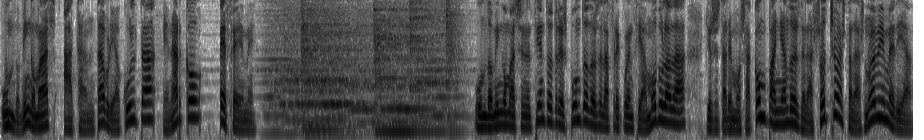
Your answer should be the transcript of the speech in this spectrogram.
un domingo más a Cantabria Oculta en Arco FM. Un domingo más en el 103.2 de la frecuencia modulada y os estaremos acompañando desde las 8 hasta las 9 y media.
